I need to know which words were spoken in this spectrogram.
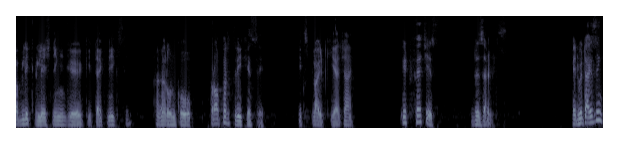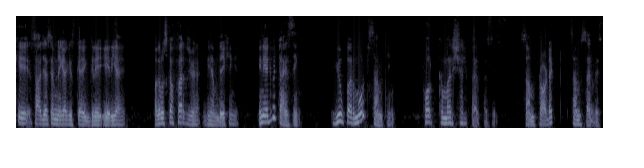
پبلک ریلیشن کی ٹیکنیکس اگر ان کو پراپر طریقے سے ایکسپلائٹ کیا جائے اٹ ایڈورٹائزنگ کے ساتھ جیسے ہم نے کہا کہ اس کا ایک گرے ایریا ہے مگر اس کا فرق جو ہے بھی ہم دیکھیں گے in advertising you promote something for commercial purpose some product some service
